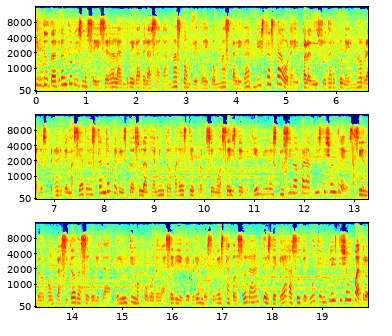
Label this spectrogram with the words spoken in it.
Sin duda, Gran Turismo 6 será la entrega de la saga más completa y con más calidad vista hasta ahora y para disfrutar con él no habrá que esperar demasiado estando previsto su lanzamiento para este próximo 6 de diciembre en exclusiva para PlayStation 3, siendo con casi toda seguridad el último juego de la serie que veremos en esta consola antes de que haga su debut en PlayStation 4.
